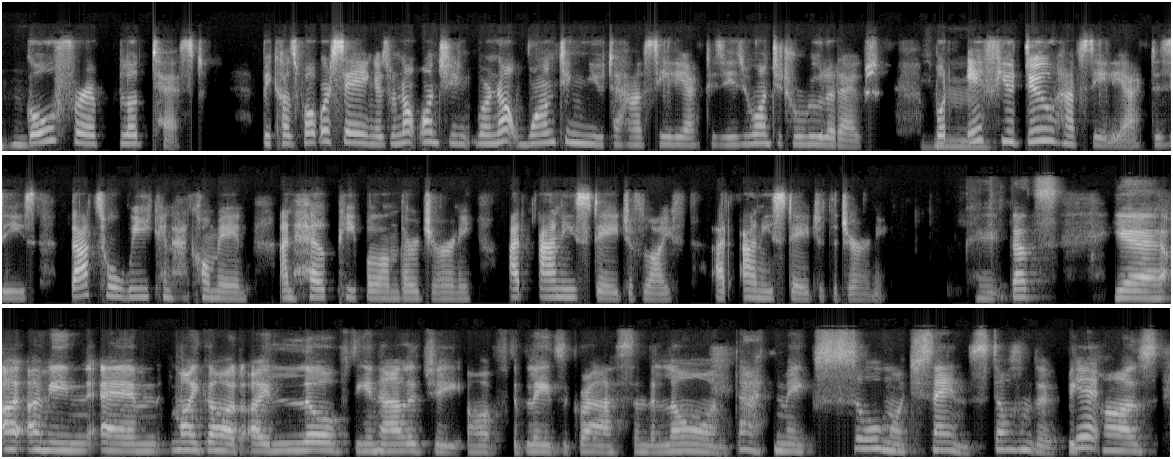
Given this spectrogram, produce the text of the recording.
mm-hmm. go for a blood test because what we're saying is we're not wanting we're not wanting you to have celiac disease we want you to rule it out. Mm-hmm. but if you do have celiac disease that's where we can come in and help people on their journey at any stage of life at any stage of the journey. Okay that's yeah i, I mean um my god i love the analogy of the blades of grass and the lawn. That makes so much sense doesn't it? Because yeah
